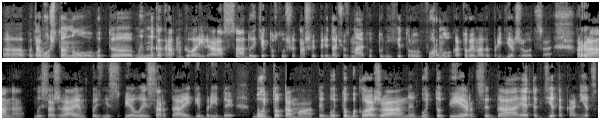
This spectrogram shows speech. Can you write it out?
А, потому что, ну, вот э, мы многократно говорили о рассаду, и те, кто слушает нашу передачу, знают вот ту нехитрую формулу, которой надо придерживаться. Рано мы сажаем позднеспелые сорта и гибриды. Будь то томаты, будь то баклажаны, будь то перцы. Да, это где-то конец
